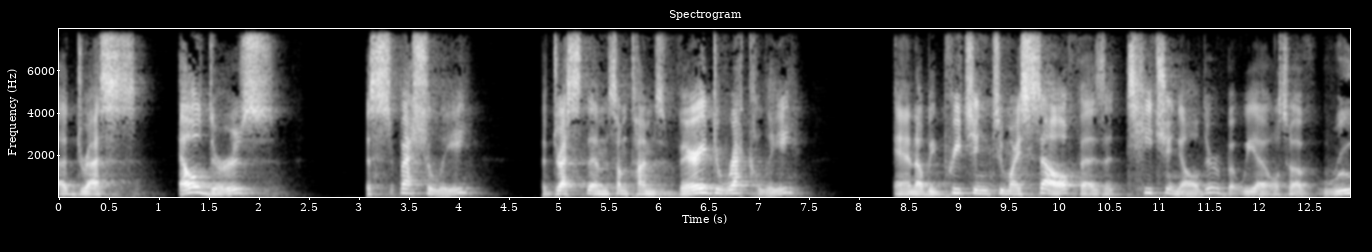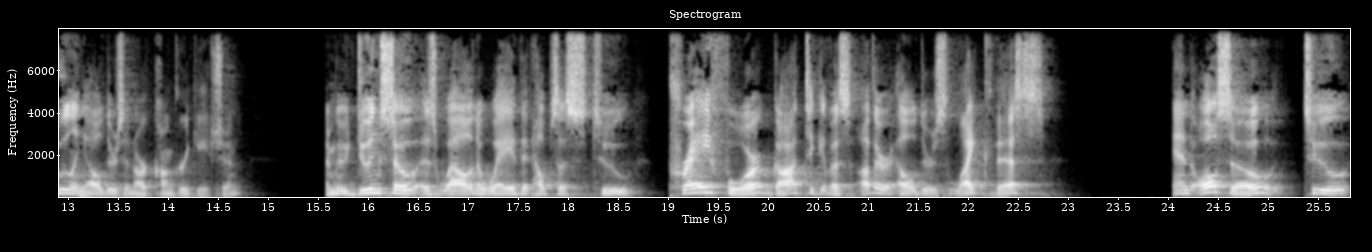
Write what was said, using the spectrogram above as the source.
address elders, especially, address them sometimes very directly. And I'll be preaching to myself as a teaching elder, but we also have ruling elders in our congregation. And we're doing so as well in a way that helps us to pray for God to give us other elders like this, and also to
